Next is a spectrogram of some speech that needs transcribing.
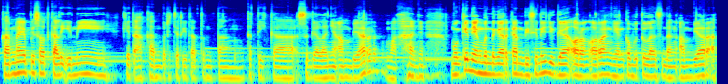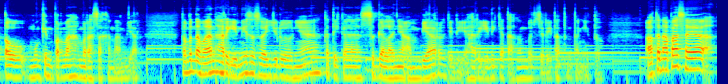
Karena episode kali ini kita akan bercerita tentang ketika segalanya ambiar, makanya mungkin yang mendengarkan di sini juga orang-orang yang kebetulan sedang ambiar atau mungkin pernah merasakan ambiar. Teman-teman, hari ini sesuai judulnya ketika segalanya ambiar, jadi hari ini kita akan bercerita tentang itu. Uh, kenapa saya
